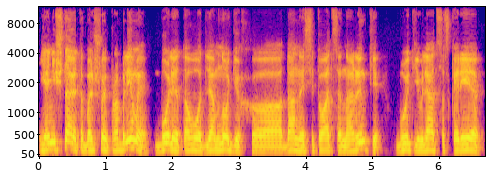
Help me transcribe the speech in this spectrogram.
я не считаю это большой проблемой. Более того, для многих а, данная ситуация на рынке будет являться скорее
